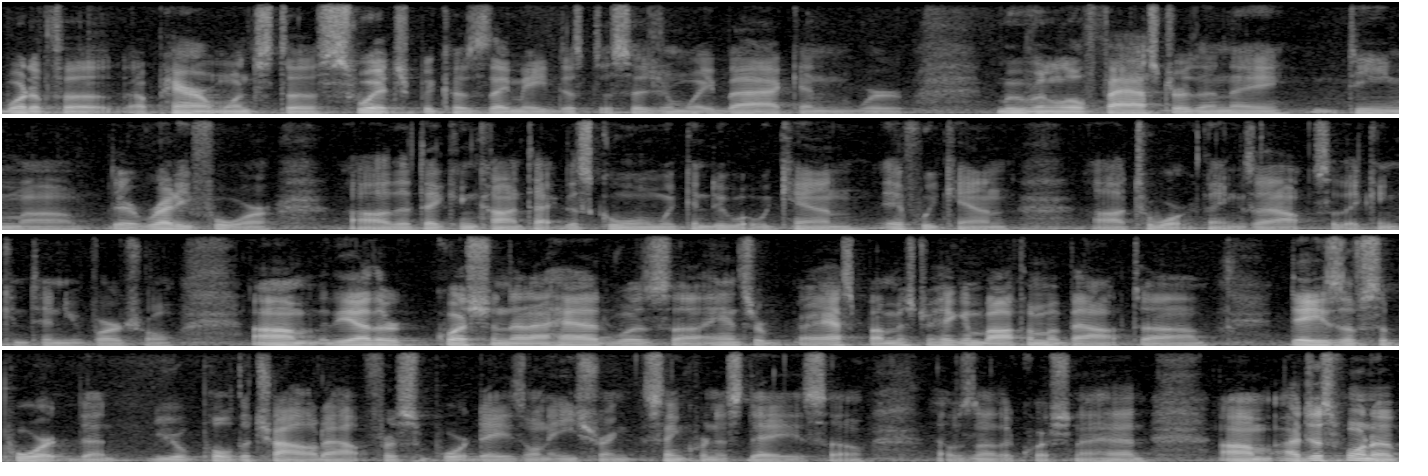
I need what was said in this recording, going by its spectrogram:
what if a, a parent wants to switch because they made this decision way back and we're moving a little faster than they deem uh, they're ready for, uh, that they can contact the school and we can do what we can, if we can, uh, to work things out so they can continue virtual. Um, The other question that I had was uh, answered, asked by Mr. Higginbotham about uh, days of support, that you'll pull the child out for support days on asynchronous days. So that was another question I had. Um, I just want to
